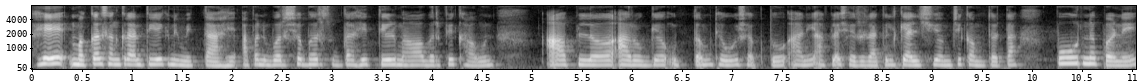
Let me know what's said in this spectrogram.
हे मकर संक्रांती एक निमित्त आहे. आपण वर्षभरसुद्धा ही तीळ मावा बर्फी खाऊन आपलं आरोग्य उत्तम ठेवू शकतो आणि आपल्या शरीरातील कॅल्शियमची कमतरता पूर्णपणे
